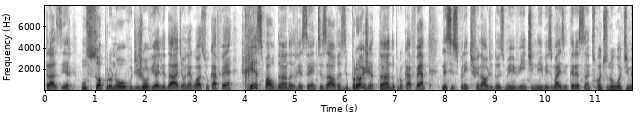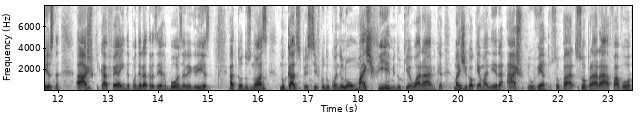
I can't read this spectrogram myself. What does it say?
trazer um sopro novo de jovialidade ao negócio do café, respaldando as recentes altas e projetando para o café nesse sprint final de 2020 níveis mais interessantes. Continuo otimista, acho que café ainda poderá trazer boas alegrias a todos nós. No caso específico, específico do Conilon mais firme do que o Arábica, mas de qualquer maneira acho que o vento soprará a favor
